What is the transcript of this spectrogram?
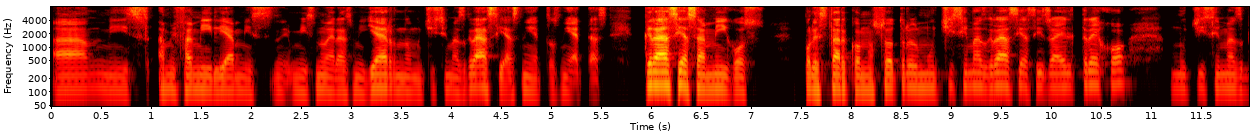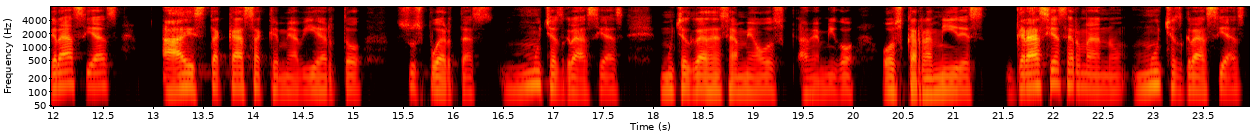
a mis a mi familia, mis mis nueras, mi yerno, muchísimas gracias, nietos, nietas. Gracias, amigos por estar con nosotros. Muchísimas gracias, Israel Trejo. Muchísimas gracias a esta casa que me ha abierto sus puertas. Muchas gracias. Muchas gracias a mi, amigo Oscar Ramírez. Gracias, hermano. Muchas gracias.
